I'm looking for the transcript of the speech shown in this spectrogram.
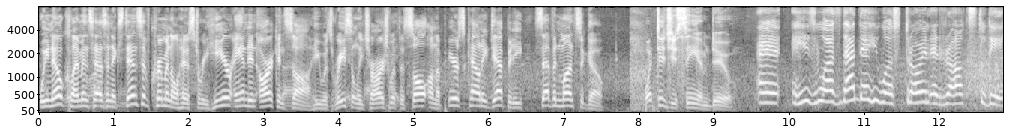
We know Clemmons has an extensive criminal history here and in Arkansas. He was recently charged with assault on a Pierce County deputy seven months ago. What did you see him do? Uh, he was that day he was throwing rocks to the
